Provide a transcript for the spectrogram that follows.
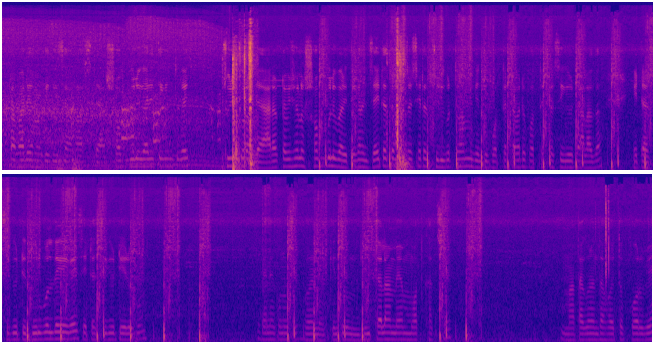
একটা বাড়ি আমাকে দিয়েছে আর আসতে আর সবগুলি গাড়িতে কিন্তু গাইজ চুরি করা যায়। আর একটা বিষয় হলো সবগুলি বাড়িতে, এখানে যেটাতে মন চায় সেটা চুরি করতে পারব, কিন্তু প্রত্যেকটা বাড়ি প্রত্যেকটা সিকিউরিটি আলাদা। এটা সিকিউরিটি দুর্বল দেখে গেছে এটা সিকিউরিটি এরকম। এখানে কোনো কিছু ভয় নেই। কিন্তু দুইতলা ম্যাম মদ খাচ্ছে। মাথা গোনাতে হয়তো পড়বে।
